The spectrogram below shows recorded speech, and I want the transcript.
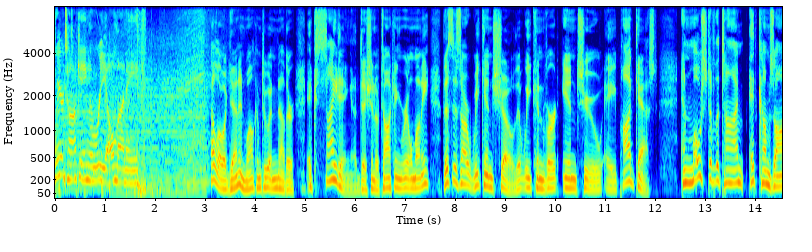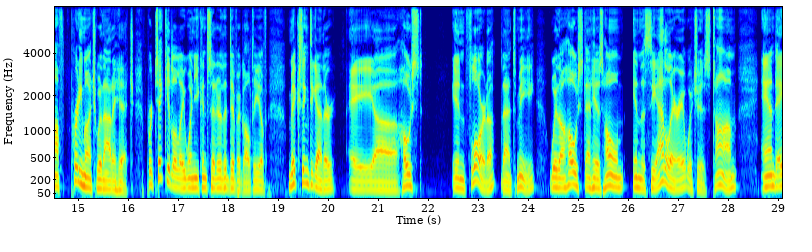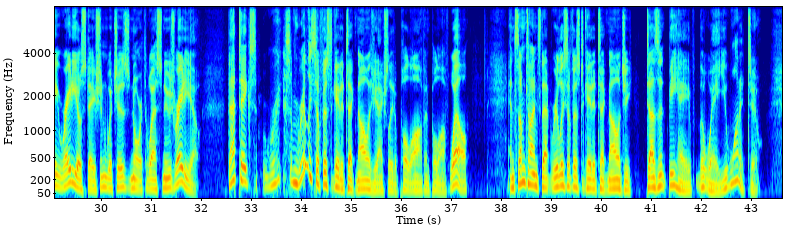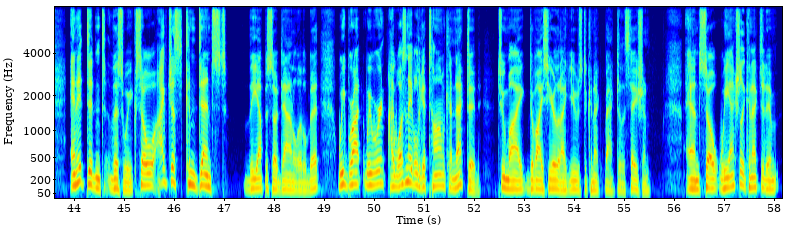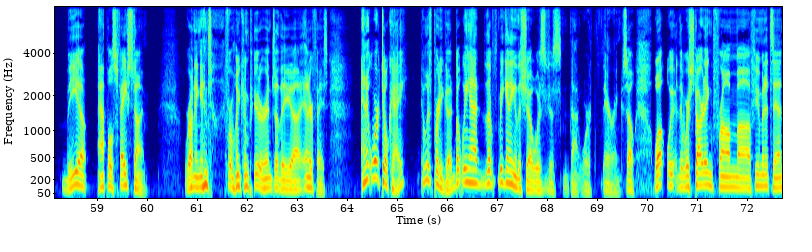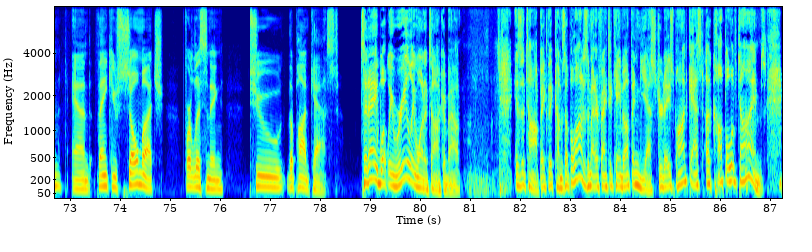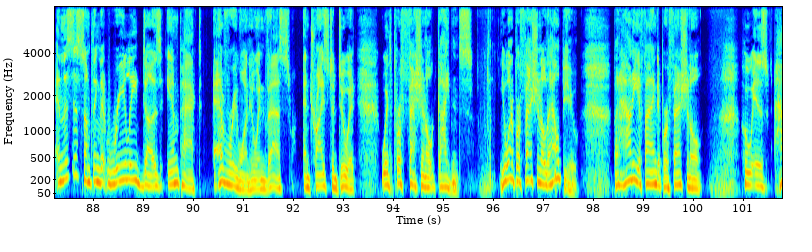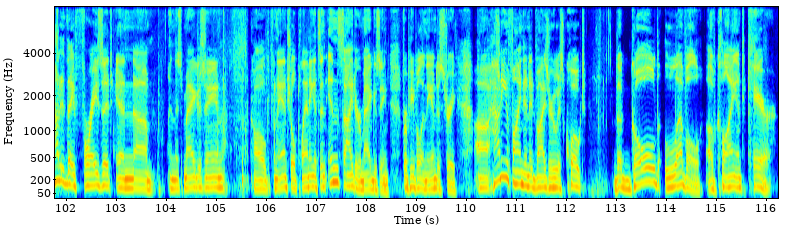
We're talking real money. Hello again, and welcome to another exciting edition of Talking Real Money. This is our weekend show that we convert into a podcast. And most of the time, it comes off pretty much without a hitch, particularly when you consider the difficulty of mixing together a uh, host in Florida, that's me, with a host at his home in the Seattle area, which is Tom, and a radio station, which is Northwest News Radio. That takes re- some really sophisticated technology actually to pull off and pull off well. And sometimes that really sophisticated technology doesn't behave the way you want it to. And it didn't this week. So I've just condensed the episode down a little bit. We brought, we weren't I wasn't able to get Tom connected to my device here that I use to connect back to the station. And so we actually connected him via Apple's FaceTime, running into from my computer into the uh, interface, and it worked okay. It was pretty good, but we had the beginning of the show was just not worth airing. So, what we, we're starting from uh, a few minutes in, and thank you so much for listening to the podcast. Today, what we really want to talk about is a topic that comes up a lot. As a matter of fact, it came up in yesterday's podcast a couple of times. And this is something that really does impact everyone who invests and tries to do it with professional guidance. You want a professional to help you, but how do you find a professional who is, how did they phrase it in, um, in this magazine called Financial Planning. It's an insider magazine for people in the industry. Uh, how do you find an advisor who is, quote, the gold level of client care,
